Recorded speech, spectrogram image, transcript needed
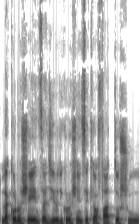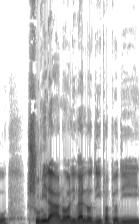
la conoscenza, il giro di conoscenze che ho fatto su, su Milano a livello di, proprio di,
